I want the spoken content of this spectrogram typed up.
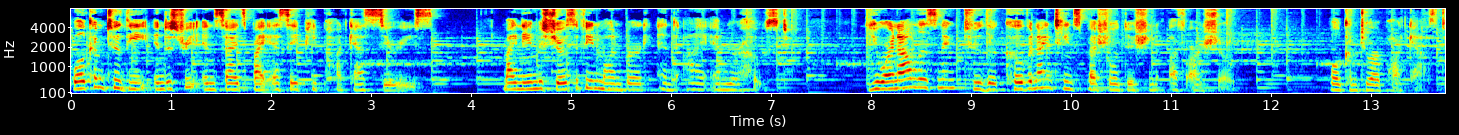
Welcome to the Industry Insights by SAP podcast series. My name is Josephine Monberg, and I am your host. You are now listening to the COVID 19 special edition of our show. Welcome to our podcast.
